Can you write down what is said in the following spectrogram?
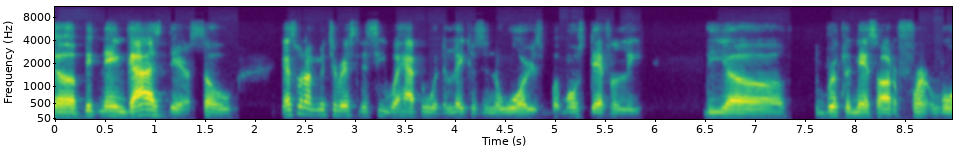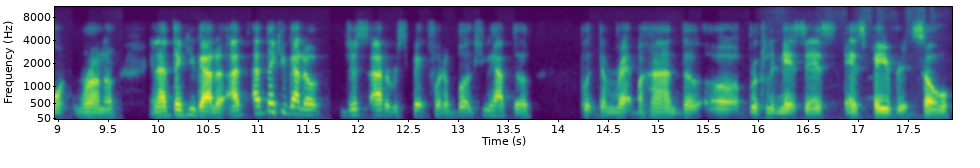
uh big name guys there. So that's what I'm interested to see what happened with the Lakers and the Warriors. But most definitely, the uh the Brooklyn Nets are the front runner, and I think you gotta I, I think you gotta just out of respect for the Bucks, you have to put them right behind the uh, Brooklyn Nets as as favorites. So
